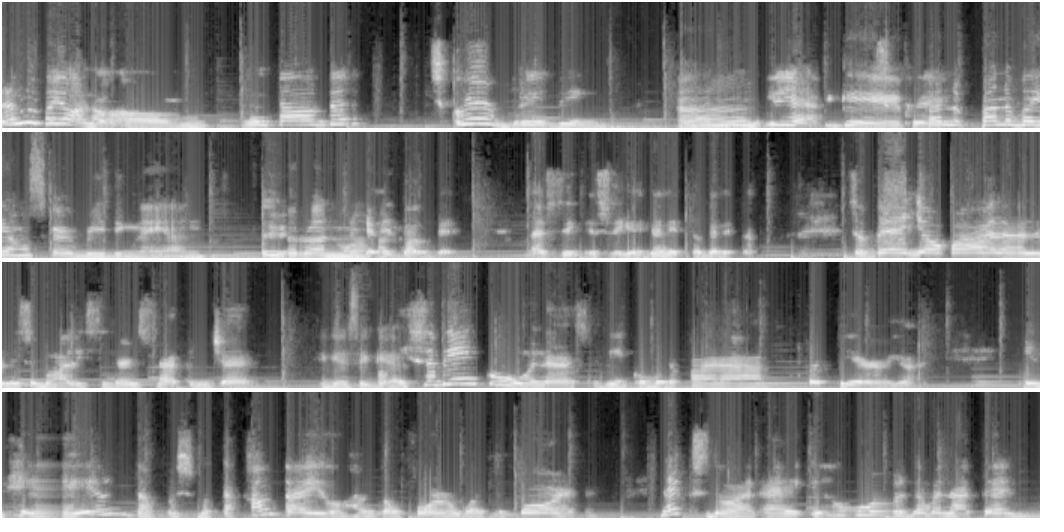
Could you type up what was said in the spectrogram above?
Alam mo ba yung ano, um, yung tawag doon? Square breathing. Ah, yeah. sige. Square- Paano, paano ba yung square breathing na yan? Turuan mo nga ganito, ganito. Ah, sige, sige, ganito, ganito. Sabihin niyo ako, ha, lalo na sa mga listeners natin dyan. Sige, sige. Okay, sabihin ko muna, sabihin ko muna para prepare yun. Inhale, tapos magka-count tayo hanggang 4, 1 to 4. Next doon ay i-hold naman natin.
